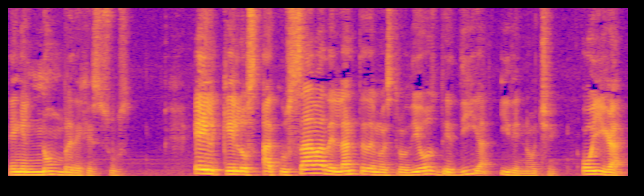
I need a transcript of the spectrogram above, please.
en el nombre de Jesús. El que los acusaba delante de nuestro Dios de día y de noche. Oiga,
